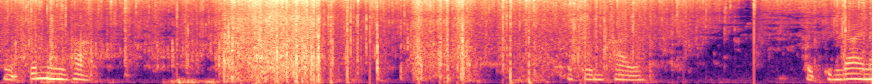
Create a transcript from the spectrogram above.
เห็ดก็มีค่ะจะเป็นไข่เห็ดกินได้ไหม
